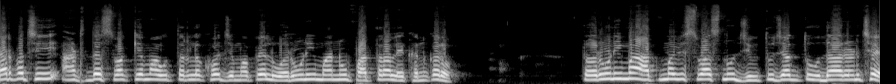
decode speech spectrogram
ત્યાર પછી આઠ દસ વાક્યમાં ઉત્તર લખો, જેમાં પેલું અરુણિમાનું પાત્ર લેખન કરો. તો અરુણિમા આત્મવિશ્વાસનું જીવતું જાગતું ઉદાહરણ છે.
